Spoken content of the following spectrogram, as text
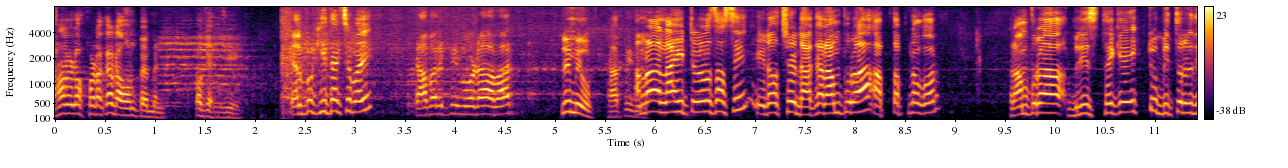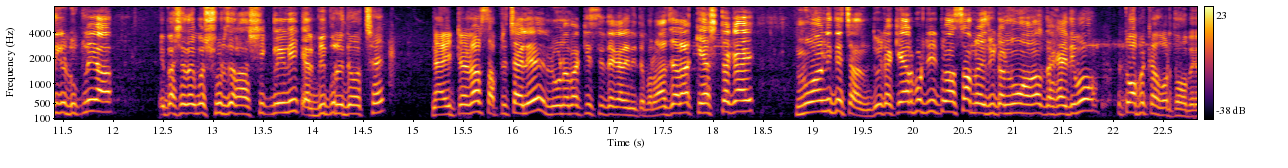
আঠারো লক্ষ টাকা ডাউন পেমেন্ট ওকে জি। এরপর কি থাকছে ভাই? তারপরে পিমোটা আবার। প্রিমিয়াম হ্যাঁ, আমরা নাইট ট্রেলার্স আছি। এটা হচ্ছে ঢাকা রামপুরা আফতাবনগর। রামপুরা ব্রিজ থেকে একটু ভিতরের দিকে ঢুকলে এই পাশে দেখবে সূর্যের হাসি ক্লিনিক আর বিপরীতে হচ্ছে নাইট ট্রেলার্স আপনি চাইলে লোন আবার কিস্তিতে গাড়ি নিতে পারেন আর যারা ক্যাশ টাকায় নোয়া নিতে চান দুইটা কেয়ারপোর্ট টিটু আছে আমরা দুইটা নোয়া দেখাই দিব। একটু অপেক্ষা করতে হবে।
